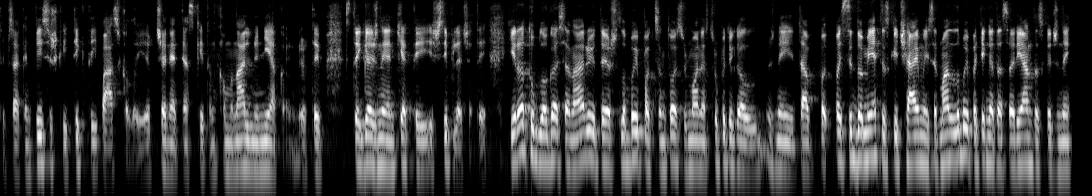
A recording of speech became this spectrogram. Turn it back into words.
taip sakant, visiškai tik tai paskolai ir čia net neskaitant komunalinių nieko ir taip staiga, žinai, ant kiek tai išsiplečia. Tai yra tų blogų scenarijų, tai aš labai pakcentuosiu žmonės truputį gal, žinai, tą pasidomėti skaičiavimais ir man labai patinka tas variantas, kad, žinai,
